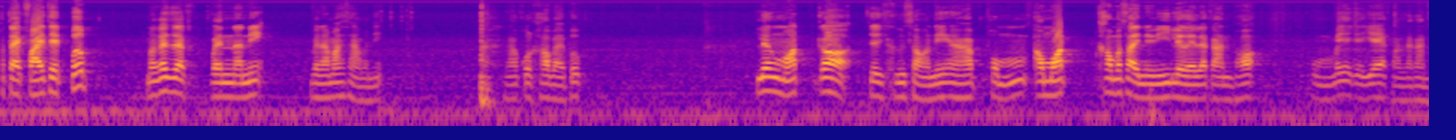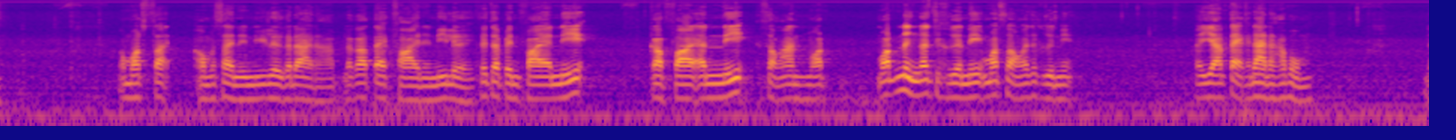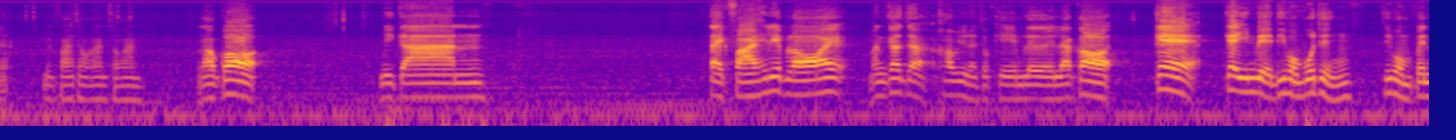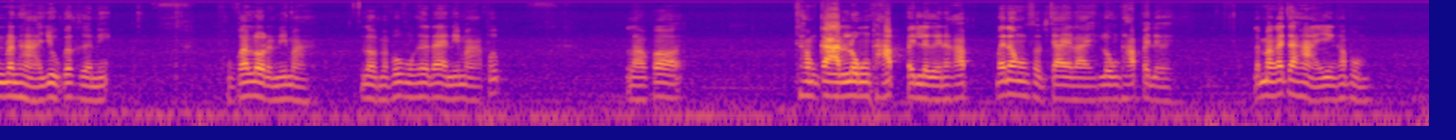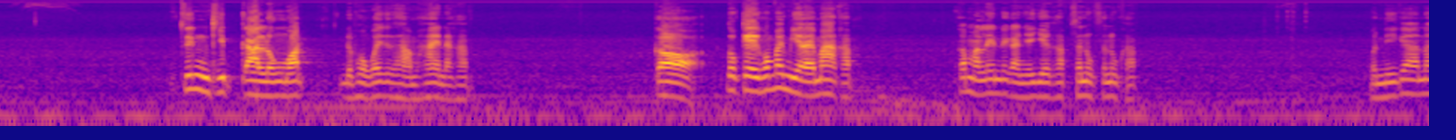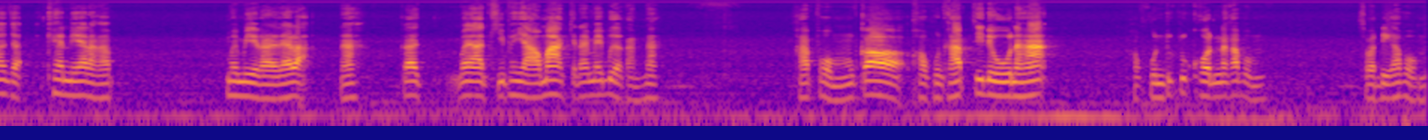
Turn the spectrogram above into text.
พอแตกไฟล์เสร็จปุ๊บ มันก็จะเป็นอันนี้ เป็นอามาสามอันนี้เรากดเข้าไปปุ๊บ เรื่องมอดก็จะคือสองอันนี้นะครับ ผมเอามอดเข้ามาใส่ในนี้เลยแล้วกัน เพราะผมไม่อยากจะแยกมันแล้วกัน เอามอดใส่ เอามาใส่ในนี้เลยก็ได้นะครับ แล้วก็แตกไฟล์ในนี้เลย ก็จะเป็นไฟล์อันนี้ กับไฟล์อันนี้สองอันมอดมอดหนึ่งก็จะคืออันนี้มอดสองก็จะคืออันนี้ พยายามแตกให้ได้นะครับผม เนี่ยเป็นไฟล์สองอันสองอันเราก็ มีการ แตกไฟล์ให้เรียบร้อย มันก็จะเข้าไปอยู่ในตัวเกมเลย แล้วก็แก้แก้อินเวดที่ผมพูดถึงที่ผมเป็นปัญหาอยู่ก็คืออันนี้ ผมก็โหลดอันนี้มา โหลดมาปุ๊บมันก็ได้อันนี้มาปุ๊บเราก็ทำการลงทับไปเลยนะครับ ไม่ต้องสนใจอะไรลงทับไปเลย แล้วมันก็จะหายเองครับผม ซึ่งคลิปการลงมอดเดี๋ยวผมก็จะทำให้นะครับ ก็ตัวเกมก็ไม่มีอะไรมากครับ ก็มาเล่นด้วยกันเยอะๆครับ สนุกสนุกครับ วันนี้ก็น่าจะแค่นี้แหละครับ ไม่มีอะไรแล้วล่ะ นะ ก็ไม่อัดคลิปให้ยาวมากจะได้ไม่เบื่อกันนะ ครับผมก็ขอบคุณครับที่ดูนะฮะ ขอบคุณทุกๆคนนะครับผม สวัสดีครับผม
